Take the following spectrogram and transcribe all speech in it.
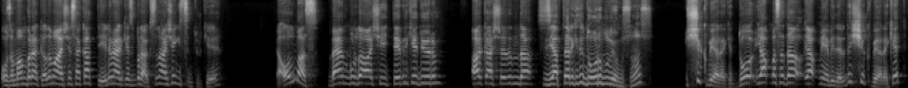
O zaman bırakalım Ayşe sakat diyelim. Herkes bıraksın Ayşe gitsin Türkiye'ye. Ya olmaz. Ben burada Ayşe'yi tebrik ediyorum. Arkadaşlarının da Siz yaptığı hareketi doğru buluyor musunuz? şık bir hareket. Do yapmasa da yapmayabilirdi. Şık bir hareket.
